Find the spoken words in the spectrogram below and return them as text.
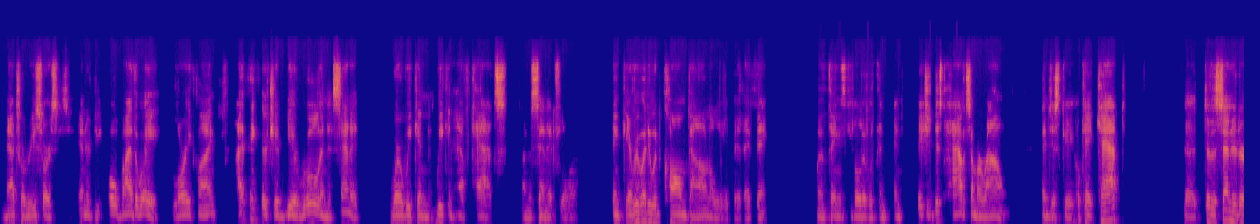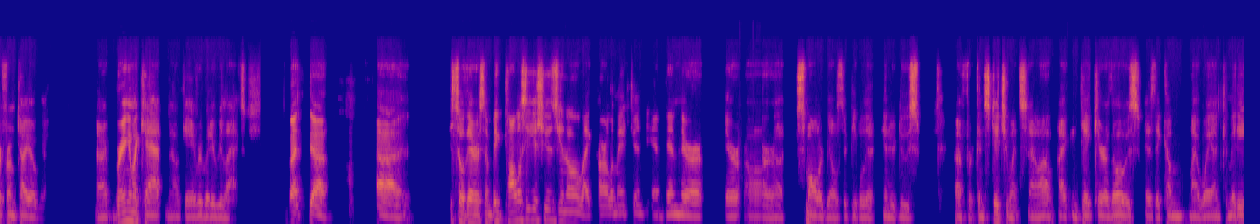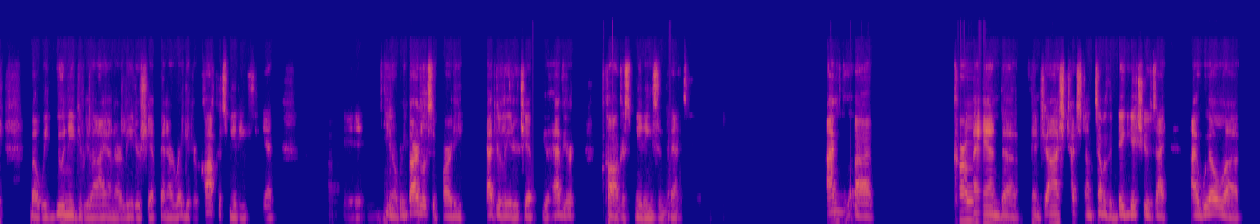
natural resources and energy. Oh, by the way, Lori Klein, I think there should be a rule in the Senate where we can we can have cats on the Senate floor. I think everybody would calm down a little bit. I think when things get a little contentious, they should just have some around and just okay, cat the, to the senator from Tioga. All right, bring him a cat. And okay, everybody relax. But uh, uh, so there are some big policy issues, you know, like Karla mentioned, and then there are there are uh, smaller bills that people that introduce uh, for constituents. Now I'll, i can take care of those as they come my way on committee, but we do need to rely on our leadership and our regular caucus meetings to get updated. You know, regardless of party, have your leadership, you have your caucus meetings, and that. I'm uh, Karla and uh, and Josh touched on some of the big issues. I I will uh,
